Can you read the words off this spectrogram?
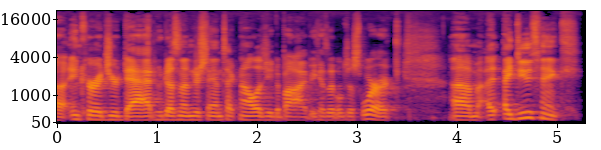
uh, encourage your dad who doesn't understand technology to buy because it'll just work. Um, I, I do think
